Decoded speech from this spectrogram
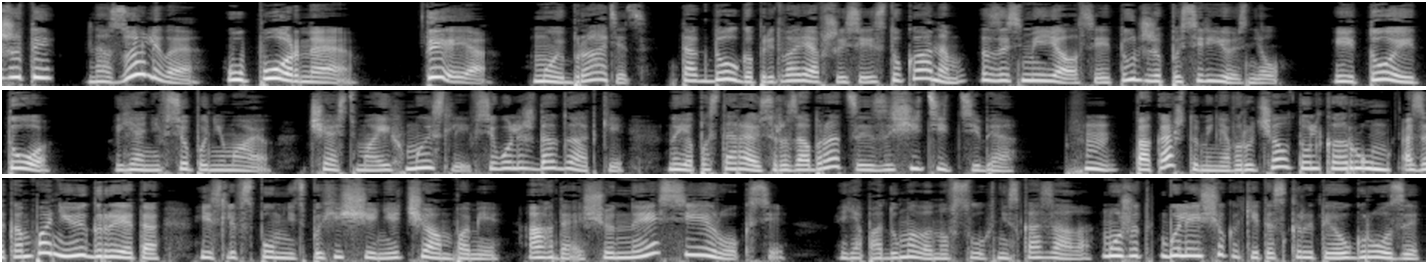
же ты назойливая, упорная! Тея! Мой братец, так долго притворявшийся истуканом, засмеялся и тут же посерьезнел. И то, и то. Я не все понимаю. Часть моих мыслей всего лишь догадки, но я постараюсь разобраться и защитить тебя. Хм, пока что меня выручал только Рум, а за компанию и Грета, если вспомнить похищение чампами. Ах да, еще Несси и Рокси. Я подумала, но вслух не сказала. Может, были еще какие-то скрытые угрозы,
